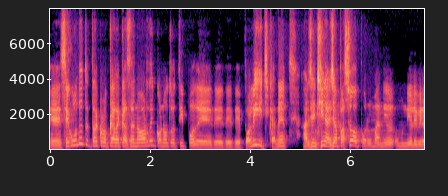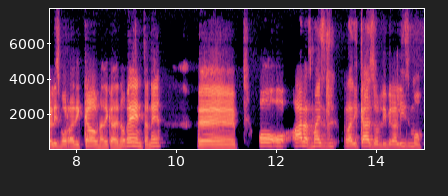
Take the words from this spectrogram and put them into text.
Eh, segundo, tentar colocar a casa em ordem com outro tipo de, de, de, de política? A Argentina já passou por uma, um neoliberalismo radical na década de 90, né? Eh, ou, ou alas mais radicais do liberalismo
